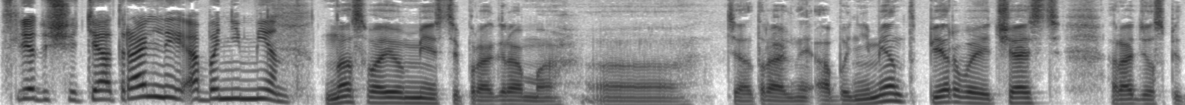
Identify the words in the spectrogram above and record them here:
Следующий театральный абонемент. На своем месте программа э, театральный абонемент. Первая часть радиоспе...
